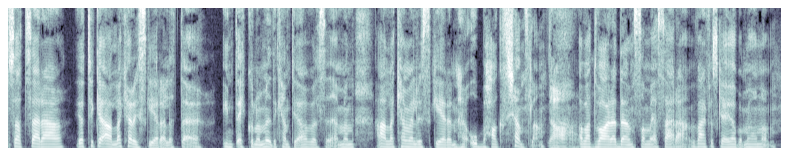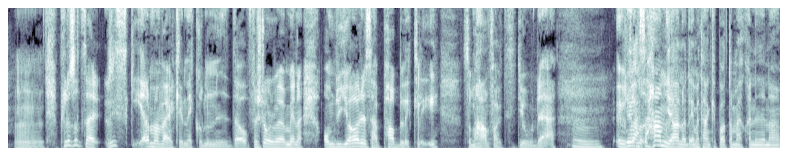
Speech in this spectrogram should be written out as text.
Så att så här, jag tycker alla kan riskera lite inte ekonomi, det kan inte jag väl säga, men alla kan väl riskera den här obehagskänslan. Ja. Av att vara den som är så här, varför ska jag jobba med honom? Mm. Plus att så här, riskerar man verkligen ekonomi då? Förstår du vad jag menar? Om du gör det så här publicly, som han faktiskt gjorde. Mm. Utan... Jo, alltså, han gör nog det med tanke på att de här genierna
